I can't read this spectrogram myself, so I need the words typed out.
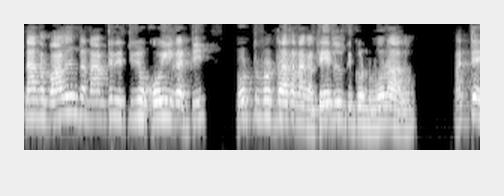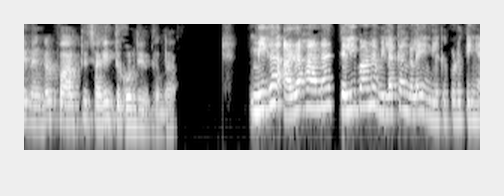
நாங்கள் வாழுகின்ற நாட்டில் எத்தனையோ கோயில் கட்டி, ரோட்டு ரோட்டாக நாங்கள் தேர் கொண்டு போனாலும், மற்ற இனங்கள் பார்த்து சகித்துக் கொண்டிருக்கின்றார் மிக அழகான தெளிவான விளக்கங்களை எங்களுக்கு கொடுத்தீங்க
